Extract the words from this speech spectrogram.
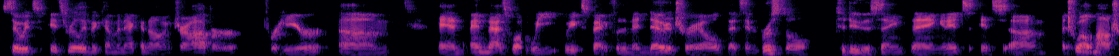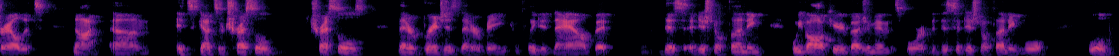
So it's it's really become an economic driver for here, um, and and that's what we we expect for the Mendota Trail that's in Bristol to do the same thing. And it's it's um, a 12 mile trail that's not um, it's got some trestle trestles that are bridges that are being completed now. But this additional funding, we've all carried budget amendments for it, but this additional funding will will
